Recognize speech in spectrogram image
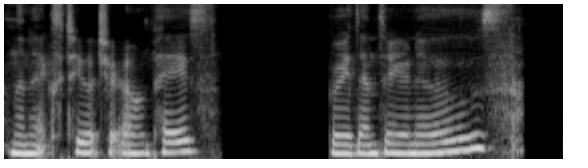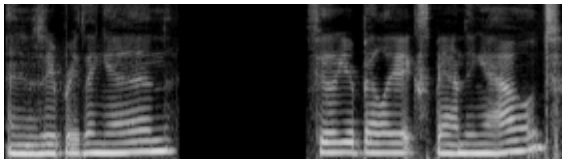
And the next two at your own pace. Breathe in through your nose. And as you're breathing in, feel your belly expanding out.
